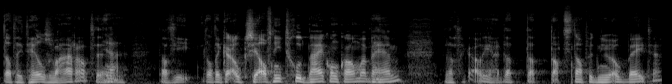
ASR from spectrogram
dat hij het heel zwaar had. En Ja. dat, hij, dat ik er ook zelf niet goed bij kon komen bij hem. Dan dacht ik, oh ja, dat, dat, dat snap ik nu ook beter.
